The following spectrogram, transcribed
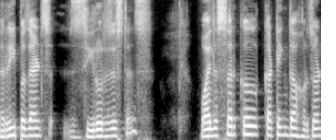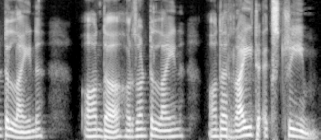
represents zero resistance while the circle cutting the horizontal line on the horizontal line on the right extreme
